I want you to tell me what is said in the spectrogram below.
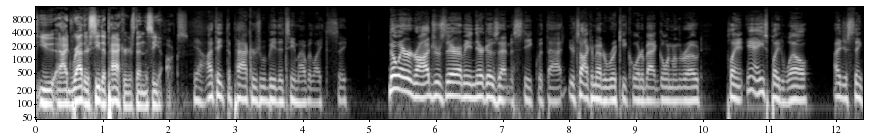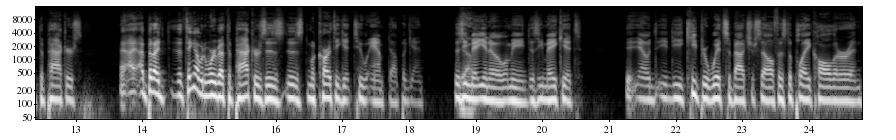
you. I'd rather see the Packers than the Seahawks. Yeah, I think the Packers would be the team I would like to see. No Aaron Rodgers there. I mean, there goes that mystique with that. You're talking about a rookie quarterback going on the road playing. Yeah, he's played well. I just think the Packers. I, I, but I, the thing I would worry about the Packers is is McCarthy get too amped up again? Does Yeah. he make you know? I mean, does he make it? You know, do do you keep your wits about yourself as the play caller and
